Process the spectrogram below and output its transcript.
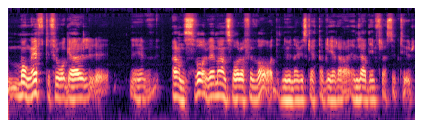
många efterfrågar eh, ansvar. Vem ansvarar för vad nu när vi ska etablera en laddinfrastruktur?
